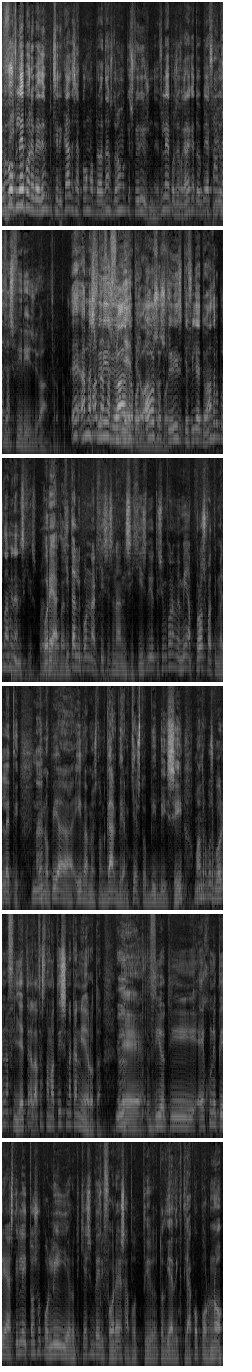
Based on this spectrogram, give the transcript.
Όμως Εγώ βλέπω ρε παιδί μου πιτσιρικάδες ακόμα περπατάνε στον δρόμο και σφυρίζουν. Βλέπω ζευγαράκια τα οποία πάντα φιλιούνται. θα σφυρίζει ο άνθρωπος. Ε, άμα Πάντα θα σφυρίζει ο φιλιέται άνθρωπος, ο όσο άνθρωπος. σφυρίζει και φιλιέται ο άνθρωπος, να μην ανησυχείς. Ωραία. Κοίτα λοιπόν να αρχίσεις να ανησυχείς, διότι σύμφωνα με μια πρόσφατη μελέτη, Ναι. την οποία είδαμε στον Guardian και στο BBC, ο άνθρωπος μπορεί να φιλιέται, αλλά θα σταματήσει να κάνει έρωτα. Γιατί; Ε, διότι έχουν επηρεαστεί, λέει, τόσο πολύ οι ερωτικές συμπεριφορές από το, το διαδικτυακό πορνό,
